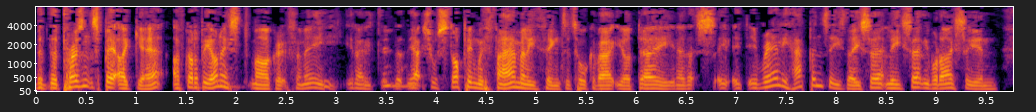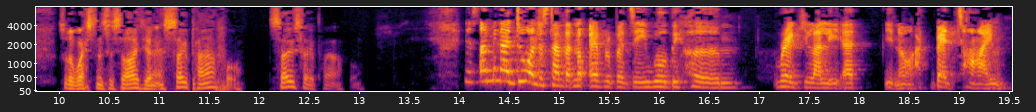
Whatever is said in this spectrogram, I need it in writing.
the, the presence bit I get. I've got to be honest, Margaret. For me, you know, mm-hmm. the, the, actual stopping with family thing to talk about your day. You know, that's it, it rarely happens these days. Certainly, certainly what I see in sort of Western society, and it's so powerful, so so powerful. Yes, I mean, I do understand that not everybody will be home regularly at you know, at bedtime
